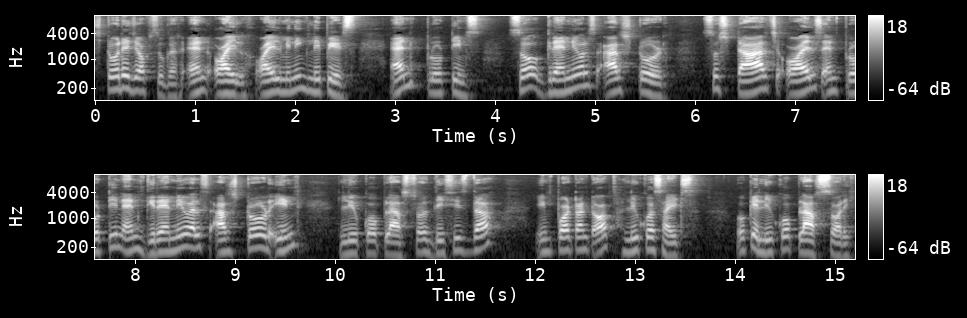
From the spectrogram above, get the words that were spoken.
storage of sugar and oil, oil meaning lipids and proteins. So, granules are stored. So, starch, oils and protein and granules are stored in leucoplast. So, this is the important of leukocytes, okay, leucoplast sorry.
